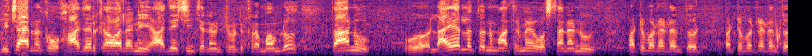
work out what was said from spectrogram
విచారణకు హాజరు కావాలని ఆదేశించినటువంటి క్రమంలో తాను ఓ లాయర్లతో మాత్రమే వస్తానని పట్టుబడటంతో పట్టుబట్టడంతో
